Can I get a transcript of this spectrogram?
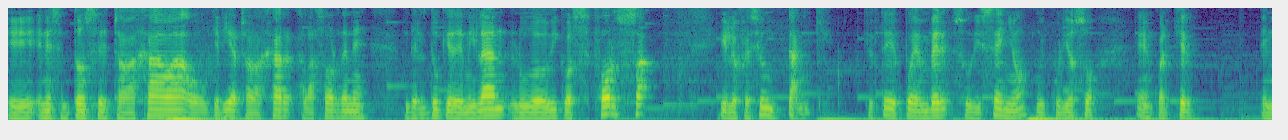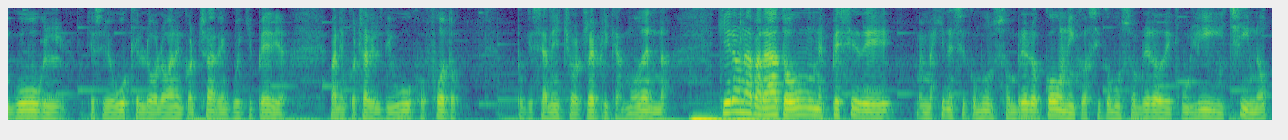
eh, en ese entonces trabajaba o quería trabajar a las órdenes del duque de Milán, Ludovico Sforza, y le ofreció un tanque que ustedes pueden ver su diseño, muy curioso, en cualquier, en Google, que se yo, busquen, lo, lo van a encontrar, en Wikipedia, van a encontrar el dibujo, fotos, porque se han hecho réplicas modernas, que era un aparato, una especie de, imagínense como un sombrero cónico, así como un sombrero de culí chino,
